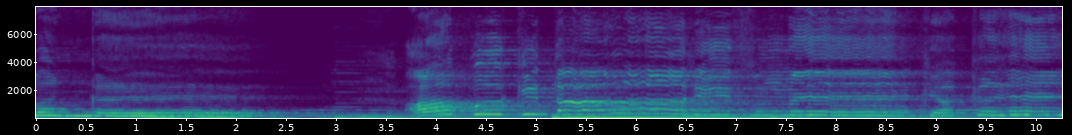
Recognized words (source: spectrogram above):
बन गए। आपकी तारीफ़ में क्या कहें?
